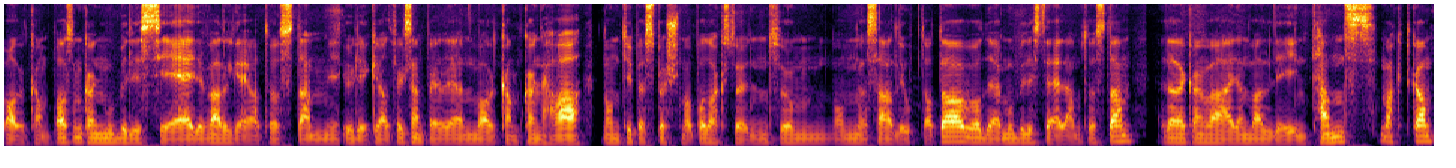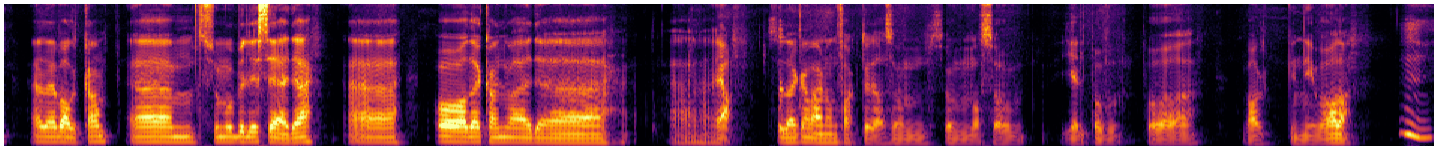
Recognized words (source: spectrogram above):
valgkamper, som kan mobilisere velgere til å stemme i ulik grad. F.eks. en valgkamp kan ha noen typer spørsmål på dagsordenen som noen er særlig opptatt av, og det mobiliserer dem til å stemme. Eller det kan være en veldig intens maktkamp eller valgkamp eh, som mobiliserer. Eh, og det kan være eh, Ja. Så det kan være noen faktorer som, som også gjelder på, på valgnivå, da. Mm.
